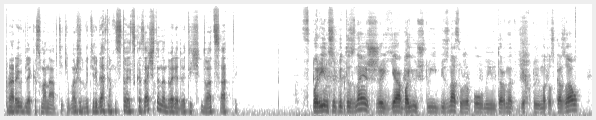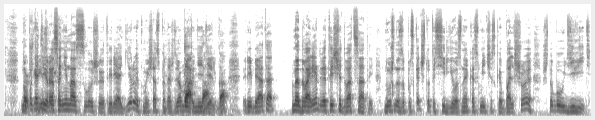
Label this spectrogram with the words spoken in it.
прорыв для космонавтики. Может быть, ребятам стоит сказать, что на дворе 2020 В принципе, ты знаешь, я боюсь, что и без нас уже полный интернет тех, кто им это сказал. Ну Так погоди, если- раз они нас слушают и реагируют, мы сейчас подождем Да, эту да, недельку. да. Ребята, На дворе 2020. Нужно запускать что-то серьезное, космическое, большое, чтобы удивить.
